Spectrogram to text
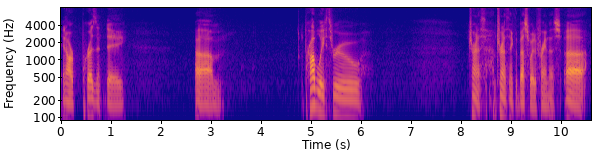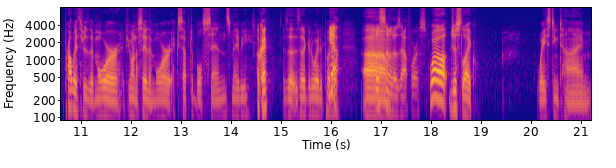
in our present day um, probably through trying to th- I'm trying to think the best way to frame this. Uh, probably through the more if you want to say the more acceptable sins maybe. Okay. Is that is that a good way to put Yeah. it? Um, List some of those out for us. well, just like wasting time,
